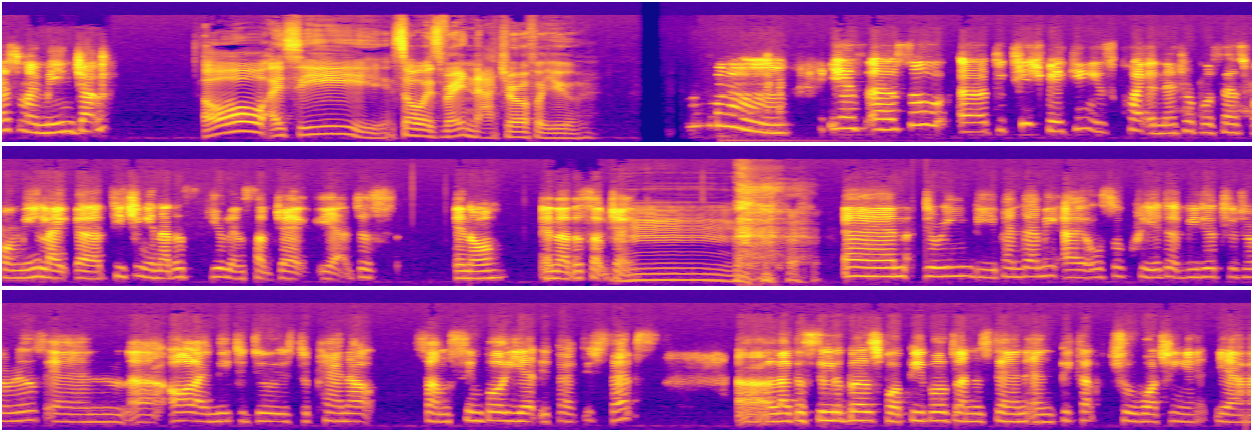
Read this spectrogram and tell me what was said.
That's my main job. Oh, I see. So it's very natural for you. Hmm. Yes. Uh, so uh, to teach baking is quite a natural process for me, like uh, teaching another skill and subject. Yeah, just you know, another subject. Mm. and during the pandemic, I also created video tutorials, and uh, all I need to do is to plan out some simple yet effective steps, uh, like a syllabus for people to understand and pick up through watching it. Yeah.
